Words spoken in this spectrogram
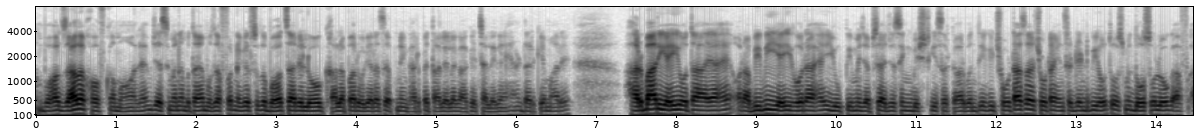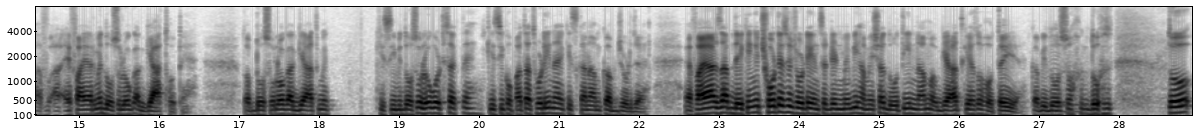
बहुत ज़्यादा खौफ का माहौल है। जैसे मैंने बताया मुजफ्फरनगर से तो बहुत सारे लोग खालापार वगैरह से अपने घर पे ताले लगा के चले गए हैं डर के मारे। हर बार यही होता आया है और अभी भी यही हो रहा है। यूपी में जब से अजय सिंह बिष्ट की सरकार बनती है कि छोटा सा छोटा इंसिडेंट भी हो तो उसमें 200 लोग एफ़ आई आर में 200 लोग अज्ञात होते हैं। तो अब 200 लोग अज्ञात में किसी भी 200 लोग उठ सकते हैं किसी को पता थोड़ी ना है किसका नाम कब जुड़ जाए। एफ़ आप देखेंगे छोटे से छोटे इंसिडेंट में भी हमेशा दो तीन नाम अज्ञात के तो होते ही है। कभी दो सौ हम्म। दो तो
